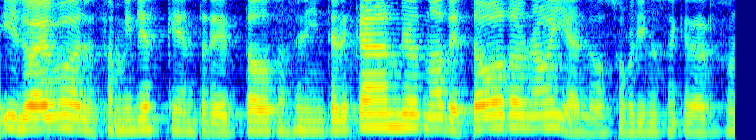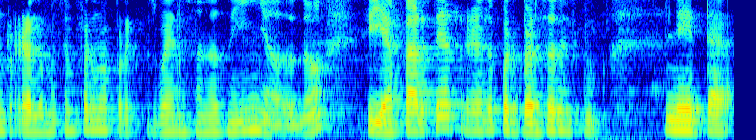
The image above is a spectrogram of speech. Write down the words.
y luego las familias que entre todos hacen intercambios, ¿no? De todo, ¿no? Y a los sobrinos hay que darles un regalo más en forma porque, pues bueno, son los niños, ¿no? Sí, aparte el regalo por persona es como... Neta.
